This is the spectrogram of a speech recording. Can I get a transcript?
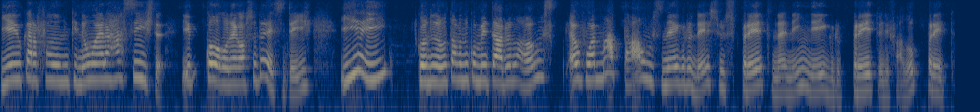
E aí o cara falando que não era racista e colocou um negócio desse, entende? E aí, quando eu tava no comentário lá, eu vou matar uns negros desses, uns pretos, né? Nem negro, preto, ele falou preto.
